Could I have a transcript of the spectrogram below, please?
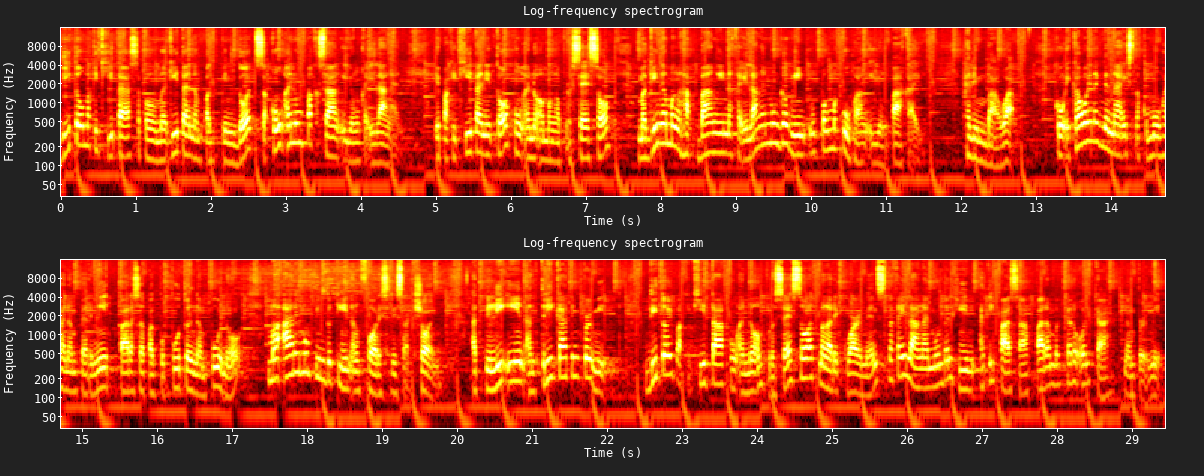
Dito makikita sa pamamagitan ng pagpindot sa kung anong paksa ang iyong kailangan. Ipakikita nito kung ano ang mga proseso, maging ang mga hakbangin na kailangan mong gawin upang makuha ang iyong pakay. Halimbawa, kung ikaw ay nagnanais na kumuha ng permit para sa pagpuputol ng puno, maaari mong pindutin ang forestry section at piliin ang tree cutting permit. Dito ay pakikita kung ano ang proseso at mga requirements na kailangan mong dalhin at ipasa para magkaroon ka ng permit.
